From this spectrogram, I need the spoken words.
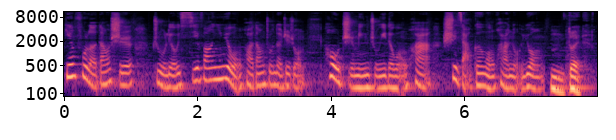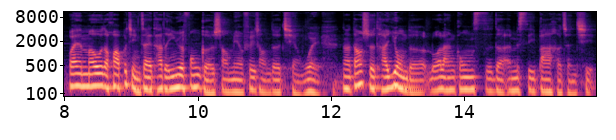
颠覆了当时主流西方音乐文化当中的这种后殖民主义的文化视角跟文化挪用。嗯，对，YMO 的话，不仅在它的音乐风格上面非常的前卫，那当时他用的罗兰公司的 MC 八合成器。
